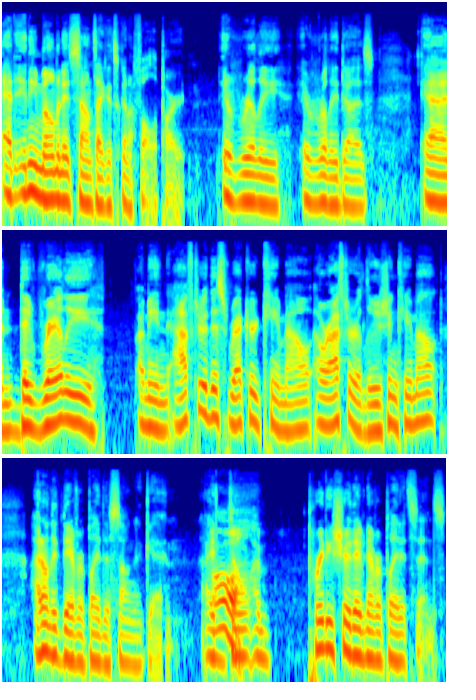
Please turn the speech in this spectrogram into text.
At any moment it sounds like it's going to fall apart. It really it really does, and they rarely. I mean, after this record came out, or after Illusion came out, I don't think they ever played this song again. I Oh. don't. I'm pretty sure they've never played it since.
